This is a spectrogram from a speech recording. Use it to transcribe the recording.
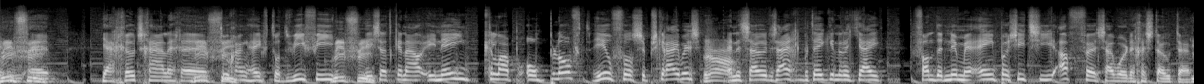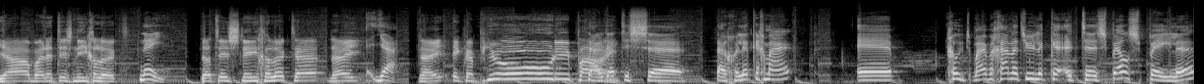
Wifi. Ja, grootschalige eh, toegang heeft tot wifi, Wifi. is dat kanaal in één klap ontploft. Heel veel subscribers. Ja. En het zou dus eigenlijk betekenen dat jij van de nummer 1 positie af eh, zou worden gestoten. Ja, maar dat is niet gelukt. Nee, Dat is niet gelukt, hè? Nee. ja. Nee, ik ben PewDiePie. Nou, dat is. eh, nou, gelukkig maar. Goed, maar we gaan natuurlijk het spel spelen.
